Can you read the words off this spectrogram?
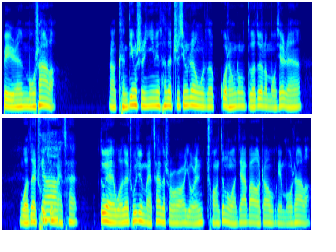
被人谋杀了，啊，肯定是因为他在执行任务的过程中得罪了某些人。我在出去买菜，对我在出去买菜的时候，有人闯进了我家，把我丈夫给谋杀了。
